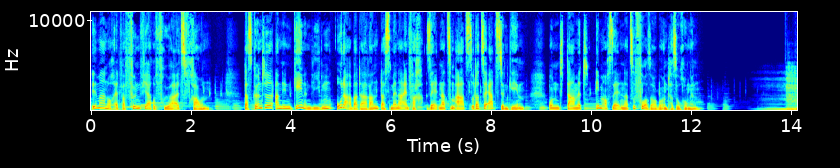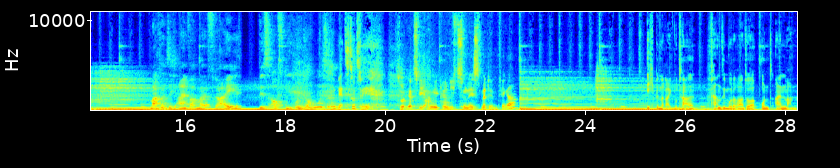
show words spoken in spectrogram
immer noch etwa fünf Jahre früher als Frauen. Das könnte an den Genen liegen oder aber daran, dass Männer einfach seltener zum Arzt oder zur Ärztin gehen und damit eben auch seltener zu Vorsorgeuntersuchungen. Machen sich einfach mal frei, bis auf die Unterhose. Jetzt tut's weh. So, jetzt wie angekündigt, zunächst mit dem Finger. Ich bin Reiko Thal, Fernsehmoderator und ein Mann.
